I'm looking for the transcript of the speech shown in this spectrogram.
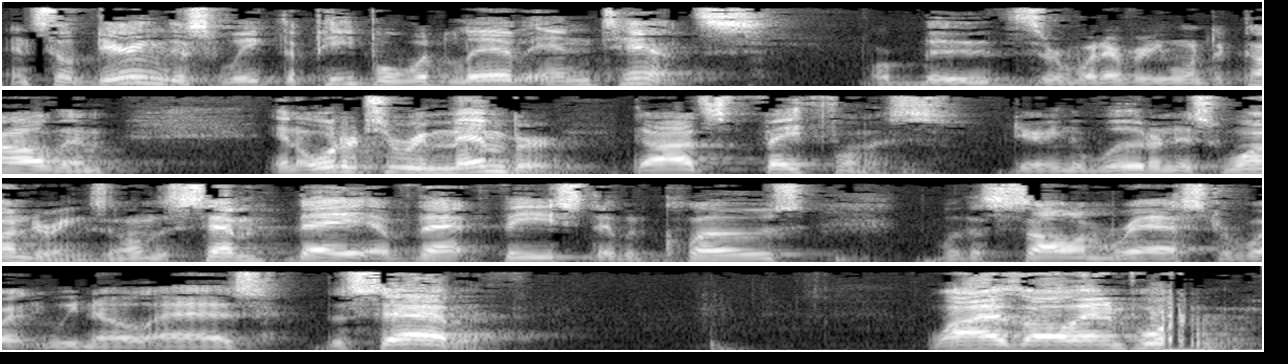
And so during this week, the people would live in tents or booths or whatever you want to call them in order to remember God's faithfulness during the wilderness wanderings. And on the seventh day of that feast, it would close with a solemn rest or what we know as the Sabbath. Why is all that important?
